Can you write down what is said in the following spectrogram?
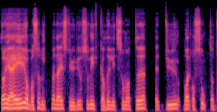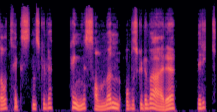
Da jeg jobba så vidt med deg i studio, så virka det litt som at uh, du var også opptatt av at teksten skulle henge sammen, og det skulle være riktig.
